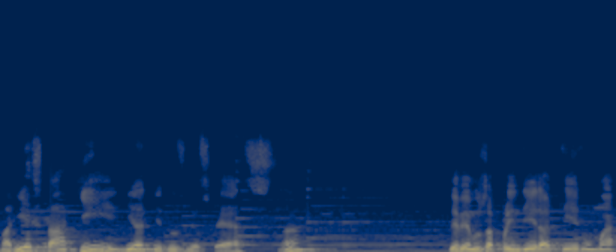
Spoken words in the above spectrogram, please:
Maria está aqui diante dos meus pés. Né? Devemos aprender a ter uma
